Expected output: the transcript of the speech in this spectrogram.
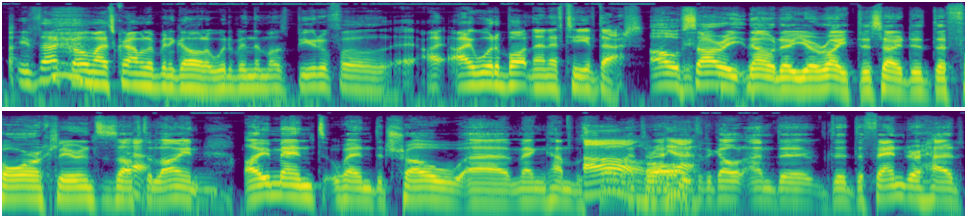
if that goal match scramble had been a goal, it would have been the most beautiful. I, I would have bought an NFT of that. Oh, sorry. No, no, you're right. The- Sorry, the, the four clearances off the line. I meant when the throw, uh, Megan Campbell's throw Oh, went directly yeah. to the goal, and the, the defender had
